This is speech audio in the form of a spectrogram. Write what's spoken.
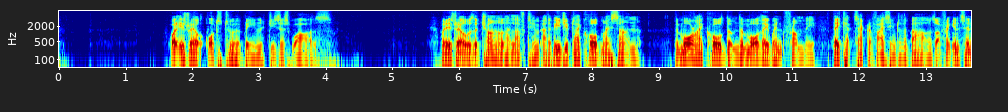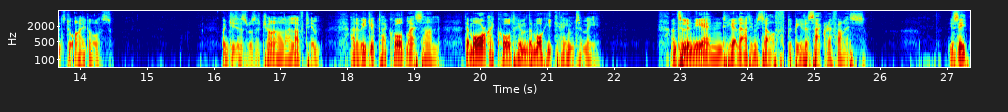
What Israel ought to have been, Jesus was. When Israel was a child, I loved him. Out of Egypt I called my son. The more I called them, the more they went from me. They kept sacrificing to the Baals, offering incense to idols. When Jesus was a child, I loved him. Out of Egypt I called my son. The more I called him, the more he came to me until in the end he allowed himself to be the sacrifice. You see,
